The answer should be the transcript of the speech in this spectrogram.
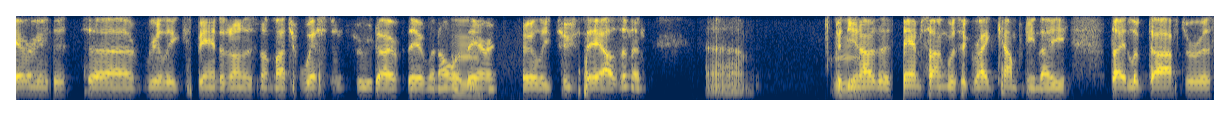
area that uh, really expanded on. There's not much Western food over there when I was Mm. there in early 2000, and um, but Mm. you know, the Samsung was a great company. They they looked after us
